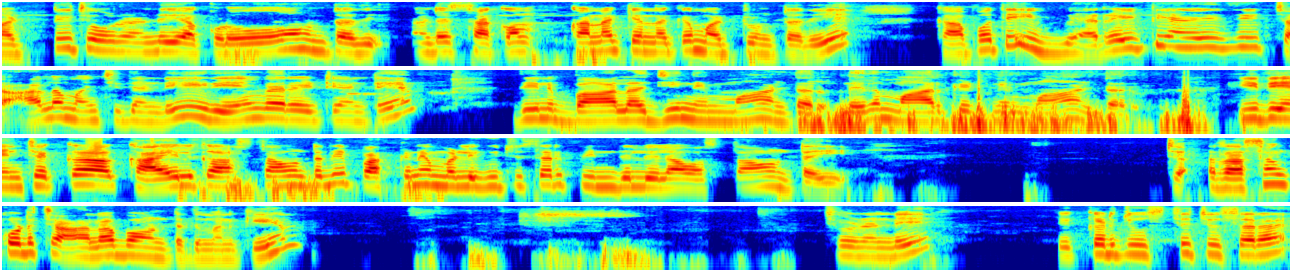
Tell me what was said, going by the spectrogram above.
మట్టి చూడండి ఎక్కడో ఉంటుంది. అంటే సగం కన్నా కిందకే మట్టి ఉంటుంది. కాకపోతే ఈ వెరైటీ అనేది చాలా మంచిదండి. ఇది ఏం వెరైటీ అంటే దీని బాలాజీ నిమ్మ అంటారు లేదా మార్కెట్ నిమ్మ అంటారు. ఇది ఎంచక్క కాయలు కాస్తూ ఉంటుంది. పక్కనే మళ్ళీ చూసారు పిందులు ఇలా వస్తూ ఉంటాయి. చ- రసం కూడా చాలా బాగుంటుంది మనకి. చూడండి. ఇక్కడ చూస్తే చూసారా?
